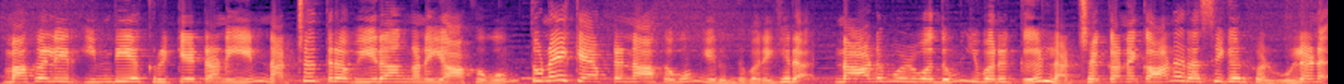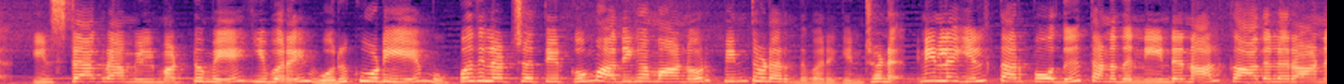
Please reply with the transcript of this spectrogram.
மகளிர் இந்திய கிரிக்கெட் அணியின் நட்சத்திர வீராங்கனையாகவும் துணை கேப்டனாகவும் இருந்து வருகிறார். நாடு முழுவதும் இவருக்கு லட்சக்கணக்கான ரசிகர்கள் உள்ளனர். இன்ஸ்டாகிராமில் மட்டுமே இவரை ஒரு கோடியே முப்பது லட்சத்திற்கும் அதிகமானோர் பின்தொடர்ந்து வருகின்றனர். நிலையில் தற்போது தனது நீண்ட நாள் காதலரான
